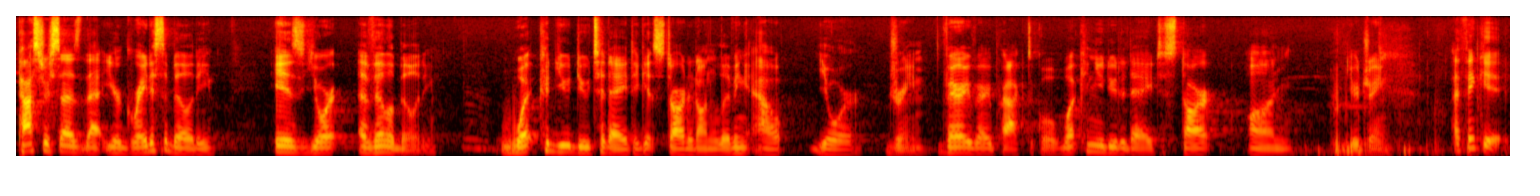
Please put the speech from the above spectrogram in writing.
Pastor says that your greatest ability is your availability. What could you do today to get started on living out your dream? Very, very practical. What can you do today to start on your dream? I think it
